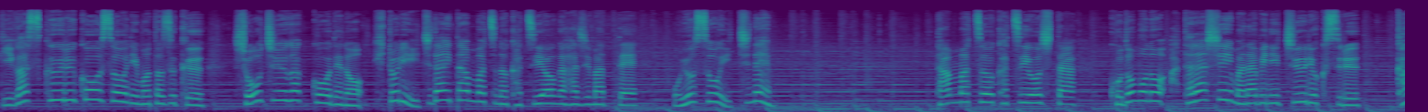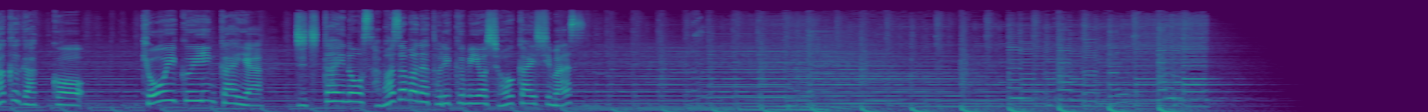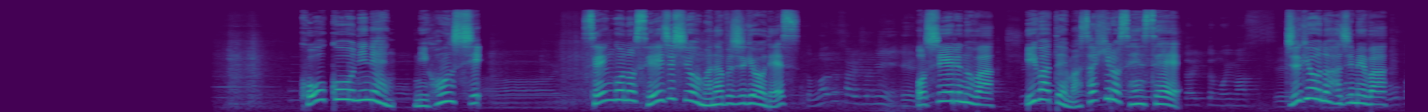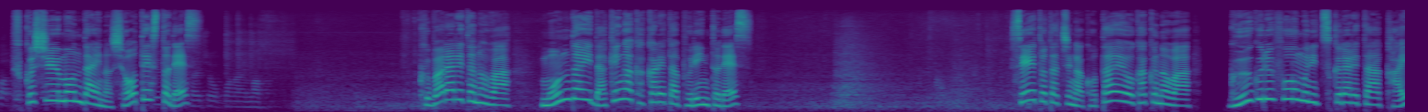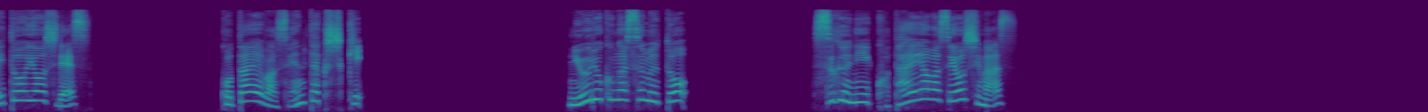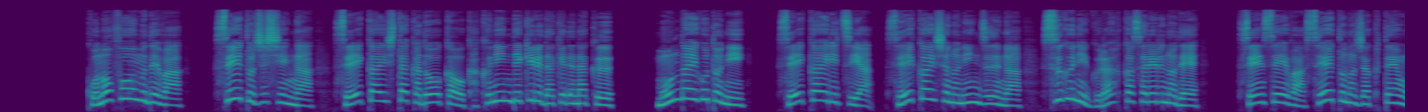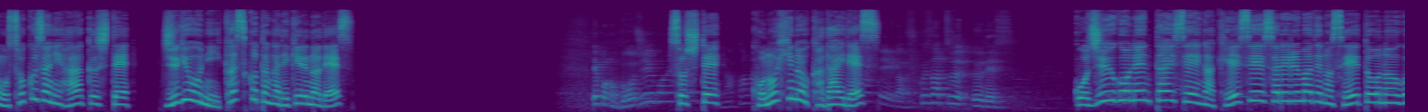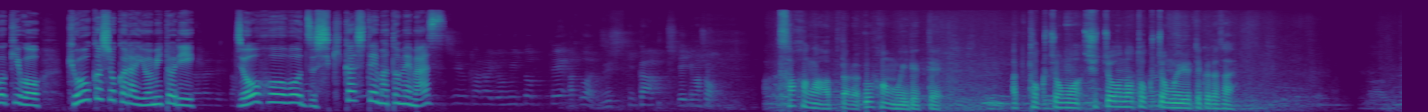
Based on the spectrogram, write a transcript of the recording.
ギガスクール構想に基づく小中学校での一人一台端末の活用が始まっておよそ1年。端末を活用した子どもの新しい学びに注力する各学校教育委員会や自治体のさまざまな取り組みを紹介します。高校2年日本史。戦後の政治史を学ぶ授業です。教えるのは岩手正弘先生。授業の始めは復習問題の小テストです。配られたのは問題だけが書かれたプリントです。生徒たちが答えを書くのは Google フォームに作られた回答用紙です。答えは選択式。入力が済むとすぐに答え合わせをします。このフォームでは生徒自身が正解したかどうかを確認できるだけでなく問題ごとに正解率や正解者の人数がすぐにグラフ化されるので先生は生徒の弱点を即座に把握して授業に生かすことができるのです。そしてこの日の課題です。55年体制が形成されるまでの政党の動きを教科書から読み取り情報を図式化してまとめます。左派があったら右派も入れてあと特徴も主張の特徴も入れてください。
